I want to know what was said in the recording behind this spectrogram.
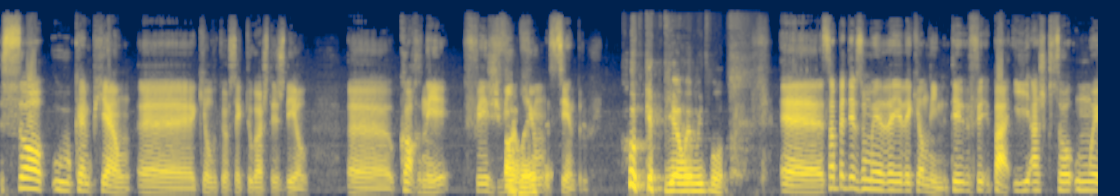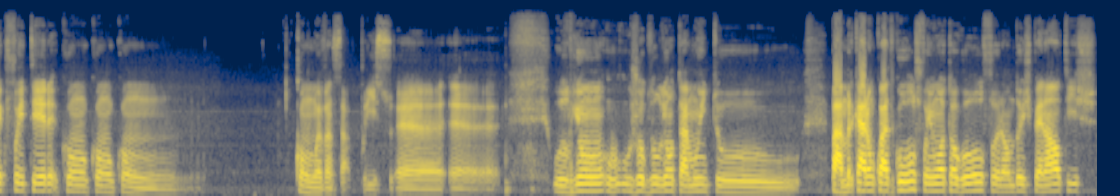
Só o campeão, uh, aquele que eu sei que tu gostas dele, uh, Cornet, fez 21 centros. O campeão é muito bom. Uh, só para teres uma ideia daquele menino. Teve, pá, e acho que só um é que foi ter com, com, com, com um avançado. Por isso, uh, uh, o, Lyon, o, o, jogo do Lyon está muito. Pá, marcaram 4 gols, foi um autogol, foram dois penaltis.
